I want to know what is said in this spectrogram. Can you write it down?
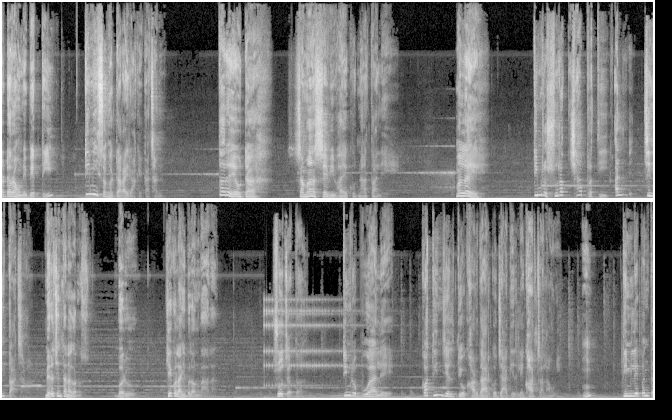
नडराउने व्यक्ति तिमीसँग डराइराखेका छन्। तर एउटा समाजसेवी भएको नाताले मलाई तिम्रो सुरक्षाप्रति अलि चिन्ता छ। मेरो चिन्ता नगर्नुहोस्। बरु के को लागि बोलाउनु भयो होला? सोच त। तिम्रो बुवाले कतिन्जेल त्यो खरदारको जागिरले घर चलाउने? तिमीले पनि त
